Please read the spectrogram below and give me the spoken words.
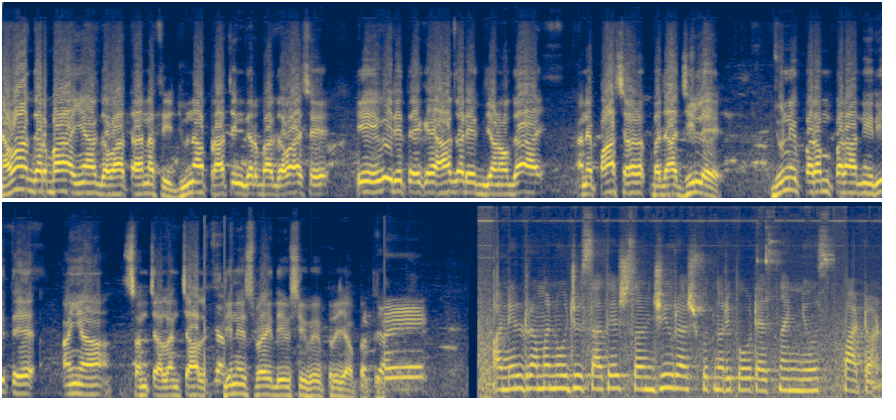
નવા ગરબા અહીંયા ગવાતા નથી. જૂના પ્રાચીન ગરબા ગવાય છે એ એવી રીતે કે આગળ એક જણો ગાય અને પાછળ બધા ઝીલે. જૂની પરંપરાની રીતે અહીંયા સંચાલન ચાલે. દિનેશભાઈ દેવસીભાઈ પ્રજાપતિ. અનિલ રમનુજ સાથે સંજીવ રાજપૂતનો report S nine news Patan.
